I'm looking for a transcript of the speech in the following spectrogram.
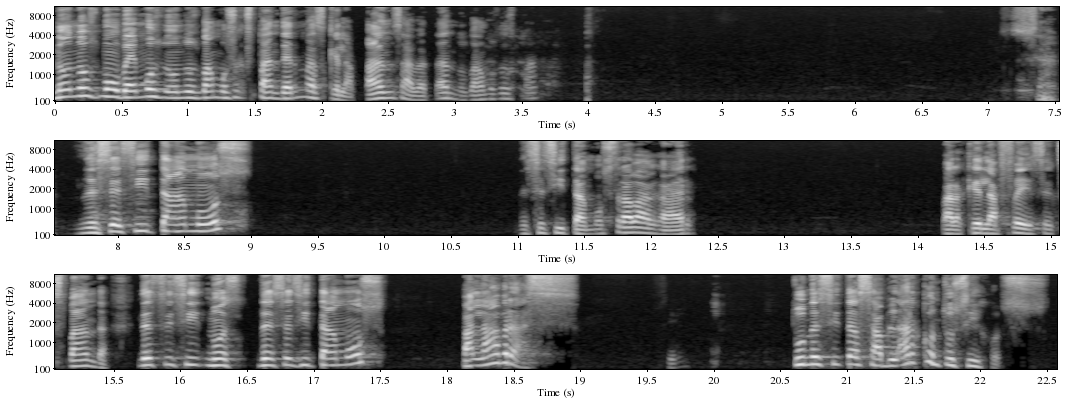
No nos movemos, no nos vamos a expandir más que la panza, ¿verdad? Nos vamos a expandir. Necesitamos necesitamos trabajar para que la fe se expanda. necesitamos palabras. Tú necesitas hablar con tus hijos.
